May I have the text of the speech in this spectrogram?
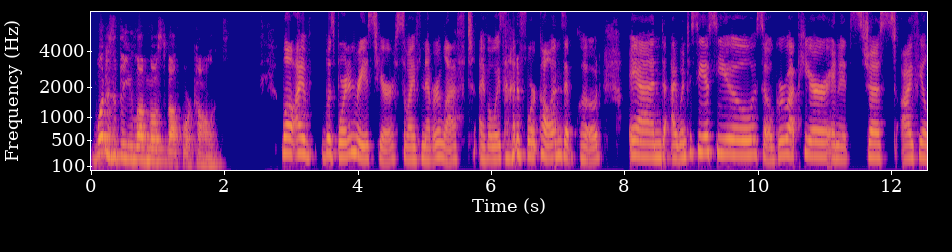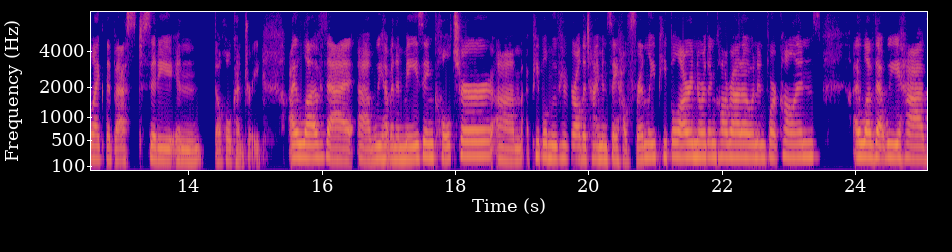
what is it that you love most about Fort Collins? Well, I was born and raised here, so I've never left. I've always had a Fort Collins zip code. And I went to CSU, so grew up here. And it's just, I feel like the best city in the whole country. I love that um, we have an amazing culture. Um, people move here all the time and say how friendly people are in Northern Colorado and in Fort Collins. I love that we have,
